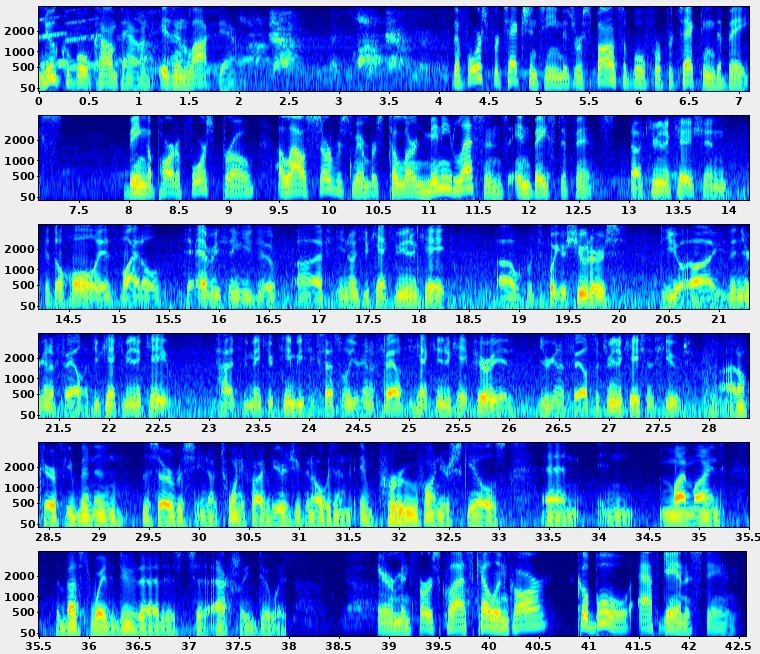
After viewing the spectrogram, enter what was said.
New Kabul compound is in lockdown. The Force Protection Team is responsible for protecting the base. Being a part of Force Pro allows service members to learn many lessons in base defense. Uh, communication as a whole is vital to everything you do. Uh, if, you know, if you can't communicate uh, to put your shooters, you, uh, then you're going to fail. If you can't communicate how to make your team be successful, you're going to fail. If you can't communicate, period, you're going to fail. So communication is huge. I don't care if you've been in the service, you know, 25 years, you can always improve on your skills. And in my mind, the best way to do that is to actually do it. Airman First Class Kellen Carr, Kabul, Afghanistan.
